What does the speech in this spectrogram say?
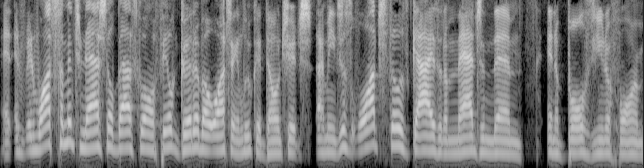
and, and, and watch some international basketball and feel good about watching Luka Doncic. I mean, just watch those guys and imagine them in a Bulls uniform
